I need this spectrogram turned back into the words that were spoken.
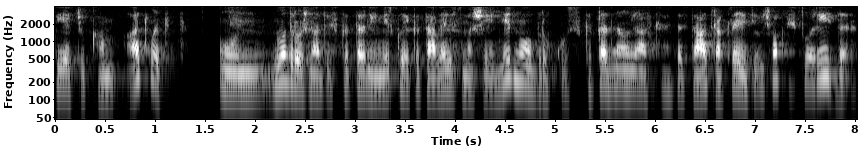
piečukam atlikt un nodrošināties, ka tādā mirklī, kad tā veļas mašīna ir nobrukusi, ka tad nav jāskrien pēc tā ātrā kredīta, jo viņš faktiski to arī izdara.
